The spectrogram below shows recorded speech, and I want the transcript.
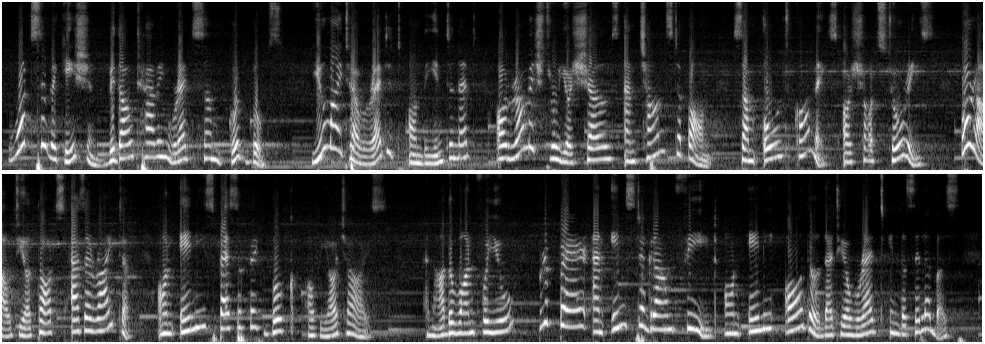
What's a vacation without having read some good books? You might have read it on the internet or rummaged through your shelves and chanced upon some old comics or short stories. Pour out your thoughts as a writer on any specific book of your choice. Another one for you prepare an Instagram feed on any author that you have read in the syllabus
